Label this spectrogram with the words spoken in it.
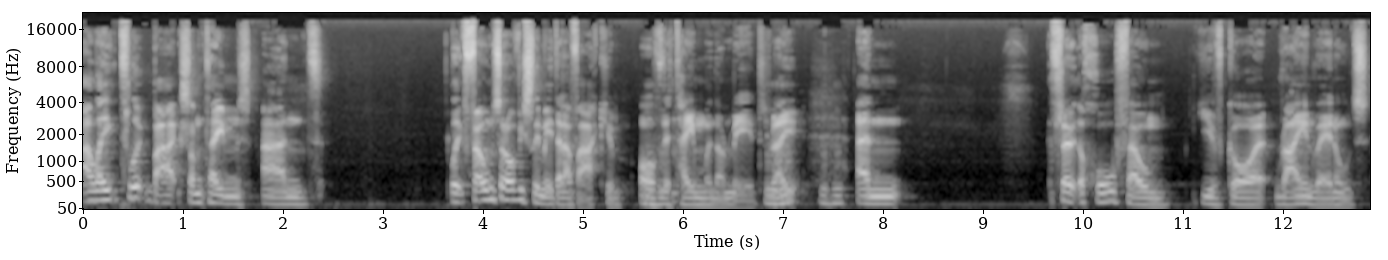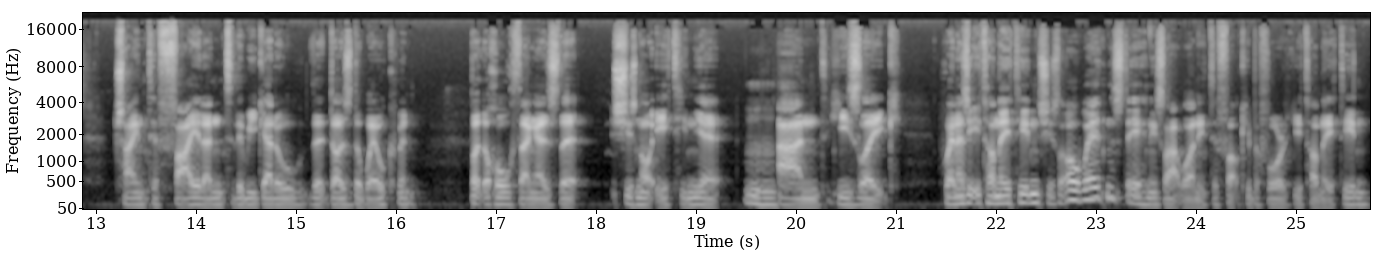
I like to look back sometimes and like films are obviously made in a vacuum of the mm-hmm. time when they're made, mm-hmm. right? Mm-hmm. And throughout the whole film, you've got Ryan Reynolds trying to fire into the wee girl that does the welcoming, but the whole thing is that she's not eighteen yet, mm-hmm. and he's like, "When is it you turn 18? She's like, "Oh, Wednesday," and he's like, "Well, I need to fuck you before you turn 18.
